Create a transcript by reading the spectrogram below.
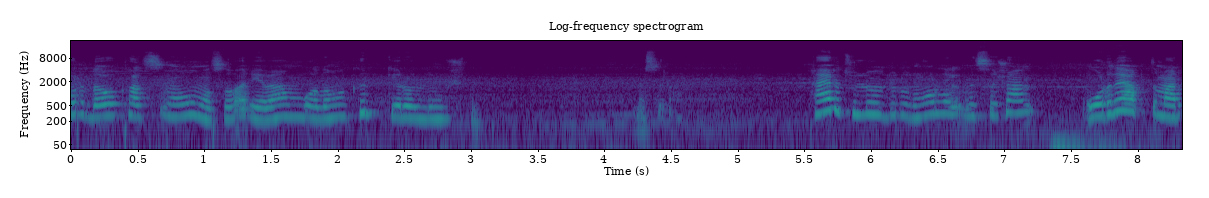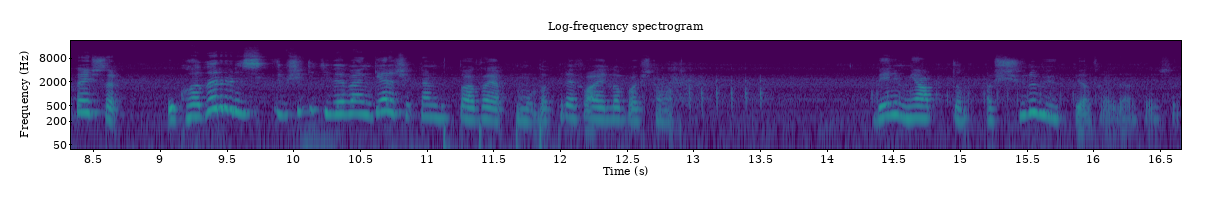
Orada o kasma olmasa var ya ben bu adamı 40 kere öldürmüştüm. Mesela. Her türlü öldürürdüm. Orada mesela şu an orada yaptım arkadaşlar. O kadar riskli bir şeydi ki ve ben gerçekten büyük bir hata yaptım orada. Prefire ile başlamadım. Benim yaptığım aşırı büyük bir hataydı arkadaşlar.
